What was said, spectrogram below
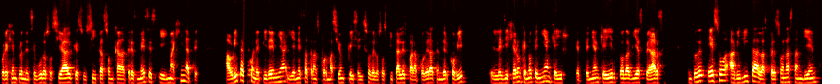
por ejemplo, en el Seguro Social, que sus citas son cada tres meses, e imagínate, ahorita con la epidemia y en esta transformación que se hizo de los hospitales para poder atender COVID, eh, les dijeron que no tenían que ir, que tenían que ir todavía a esperarse. Entonces, eso habilita a las personas también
